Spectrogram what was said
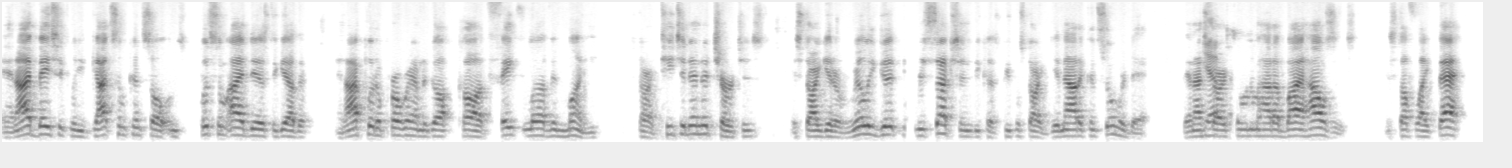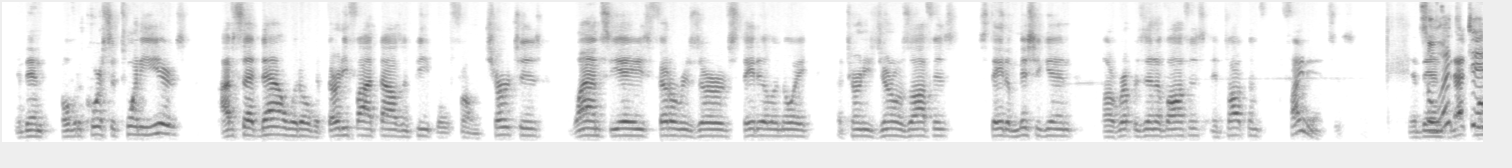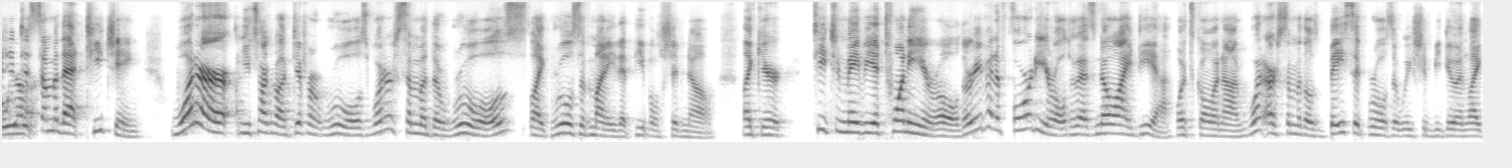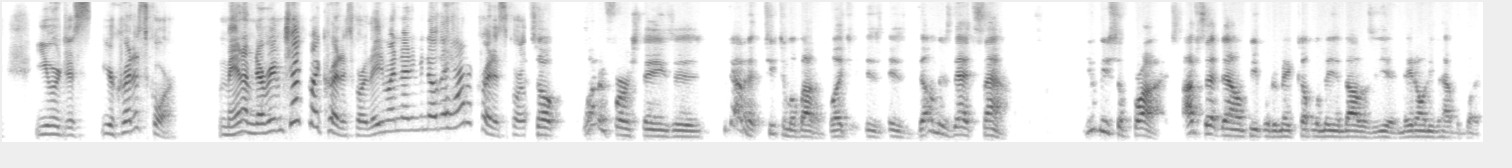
And I basically got some consultants, put some ideas together, and I put a program to go, called Faith, Love, and Money. Start teaching in the churches. and start getting a really good reception because people start getting out of consumer debt. Then I yep. started showing them how to buy houses and stuff like that. And then over the course of 20 years, I've sat down with over 35,000 people from churches, YMCA's, Federal Reserve, State of Illinois Attorney General's office, State of Michigan uh, Representative office, and taught them finances. So let's get into some of that teaching. What are you talk about different rules? What are some of the rules, like rules of money that people should know? Like you're teaching maybe a 20 year old or even a 40 year old who has no idea what's going on. What are some of those basic rules that we should be doing? Like you were just your credit score. Man, I've never even checked my credit score. They might not even know they had a credit score. So one of the first things is you got to teach them about a budget. Is as dumb as that sounds, you'd be surprised. I've sat down people to make a couple of million dollars a year and they don't even have a budget.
